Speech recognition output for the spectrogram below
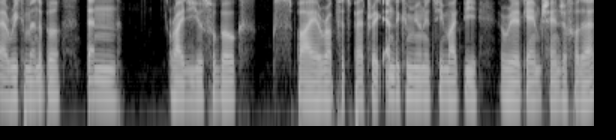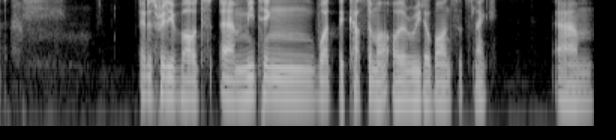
uh, recommendable, then write useful books by Rob Fitzpatrick, and the community might be a real game changer for that. It is really about um, meeting what the customer or the reader wants. It's like um,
